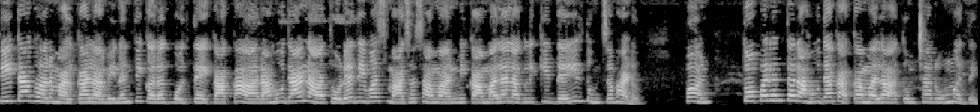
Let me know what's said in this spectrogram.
ती त्या घर मालकाला विनंती करत बोलते काका राहू द्या ना थोडे दिवस माझं सामान मी कामाला लागली की देईल तुमचं भाडं. पण तोपर्यंत राहू द्या काका मला तुमच्या रूममध्ये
